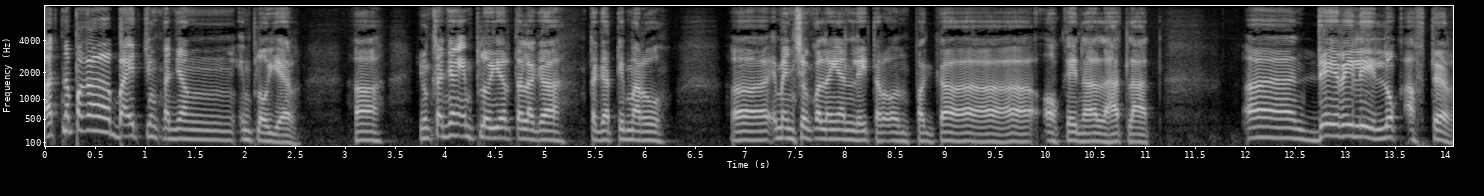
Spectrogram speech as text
At napakabait yung kanyang employer. Uh, yung kanyang employer talaga, taga Timaro. Uh, i-mention ko lang yan later on pagka uh, okay na lahat-lahat. And they really look after,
